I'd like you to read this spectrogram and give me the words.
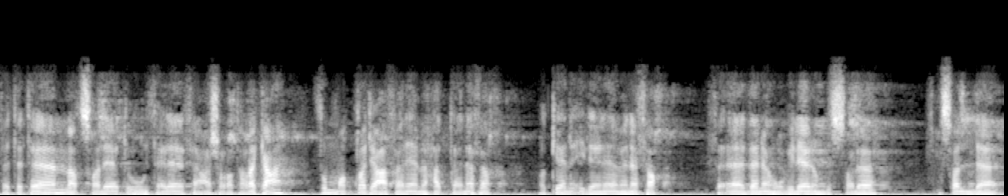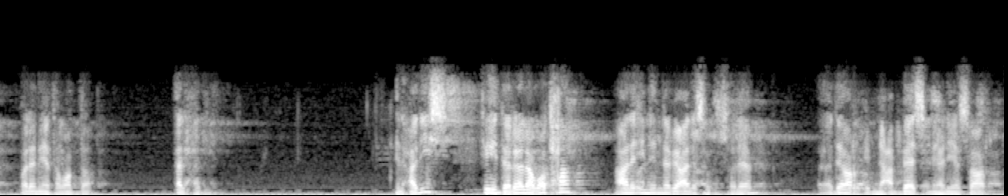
فتتامت صلاته ثلاث عشرة ركعة ثم اضطجع فنام حتى نفخ وكان إذا نام نفخ فآذنه بلال بالصلاة فصلى ولم يتوضأ. الحديث. الحديث فيه دلالة واضحة على أن النبي عليه الصلاة والسلام أدار ابن عباس من اليسار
